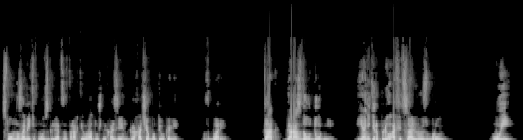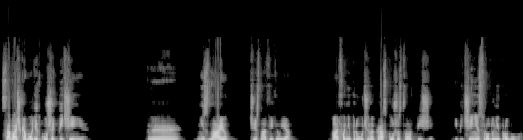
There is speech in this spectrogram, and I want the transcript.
словно заметив мой взгляд, затарахтел радушный хозяин, грохоча бутылками в баре. «Так гораздо удобнее. Я не терплю официальную сбрую. Луи, собачка будет кушать печенье?» «Э-э, не знаю», честно ответил я. Альфа не приучена к роскошествам в пище, и печенье сроду не пробовала.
